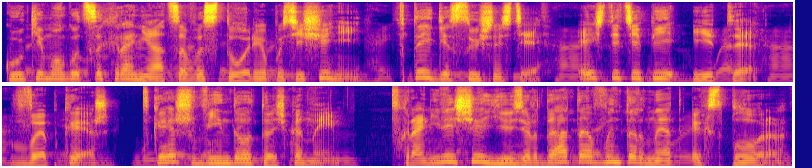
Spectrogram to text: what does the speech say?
Куки могут сохраняться в историю посещений, в теге сущности, HTTP и тег, в webcache, в кэш window.name, в хранилище UserData в Internet Explorer.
